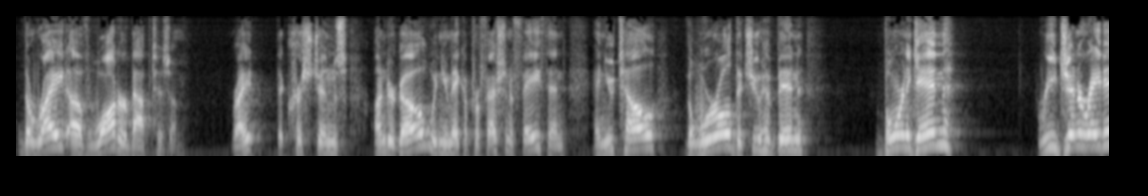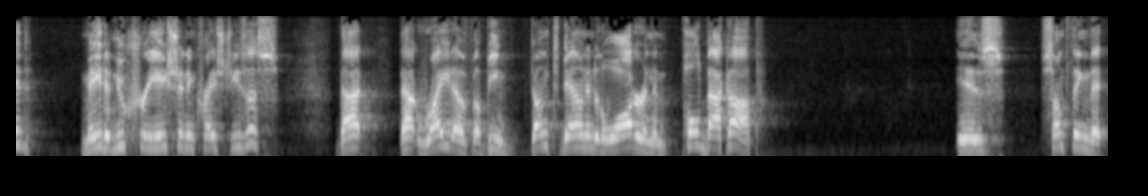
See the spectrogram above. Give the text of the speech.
the rite of water baptism, right, that Christians undergo when you make a profession of faith and, and you tell the world that you have been born again, regenerated, made a new creation in Christ Jesus, that, that rite of, of being dunked down into the water and then pulled back up is something that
